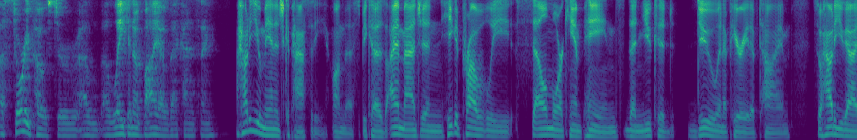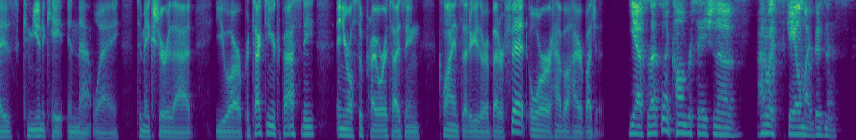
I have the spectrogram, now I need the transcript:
a story post or a, a link in a bio, that kind of thing. How do you manage capacity on this? Because I imagine he could probably sell more campaigns than you could do in a period of time. So, how do you guys communicate in that way to make sure that you are protecting your capacity and you're also prioritizing clients that are either a better fit or have a higher budget? Yeah, so that's been a conversation of how do I scale my business?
